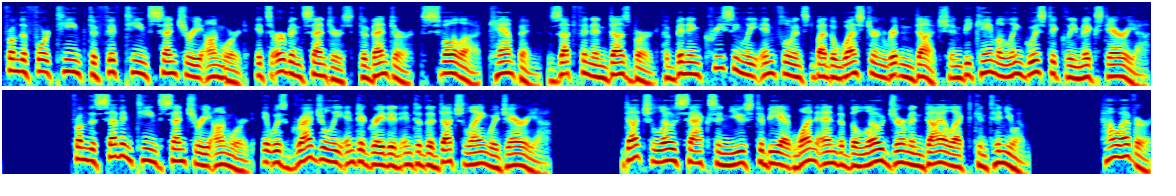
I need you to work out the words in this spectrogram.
From the 14th to 15th century onward, its urban centres Deventer, Zwolle, Kampen, Zutphen and Doesburg have been increasingly influenced by the Western written Dutch and became a linguistically mixed area. From the 17th century onward, it was gradually integrated into the Dutch language area. Dutch Low Saxon used to be at one end of the Low German dialect continuum. However,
